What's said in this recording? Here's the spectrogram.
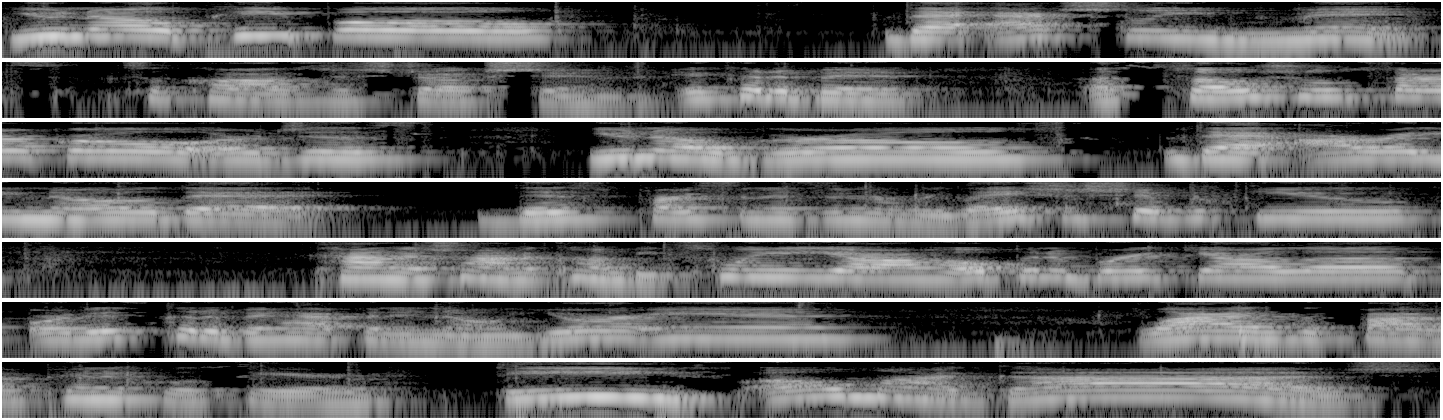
you know, people that actually meant to cause destruction. It could have been a social circle or just, you know, girls that already know that this person is in a relationship with you kind of trying to come between y'all, hoping to break y'all up, or this could have been happening on your end. Why is the Five of Pentacles here? Thief. Oh my gosh.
